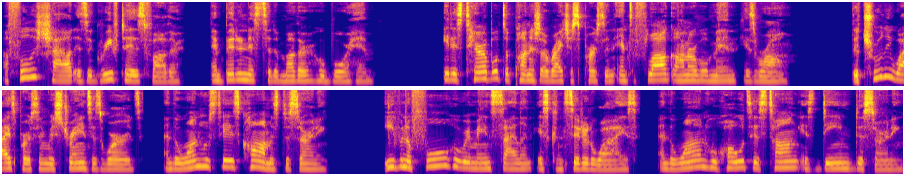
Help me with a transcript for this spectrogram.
A foolish child is a grief to his father, and bitterness to the mother who bore him. It is terrible to punish a righteous person, and to flog honorable men is wrong. The truly wise person restrains his words, and the one who stays calm is discerning. Even a fool who remains silent is considered wise, and the one who holds his tongue is deemed discerning.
